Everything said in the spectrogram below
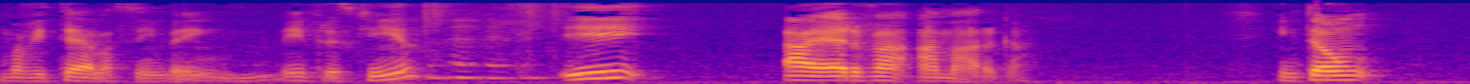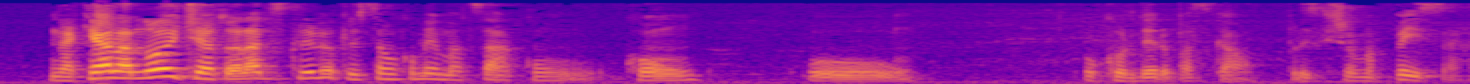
uma vitela assim bem bem fresquinha e a erva amarga. Então, naquela noite a Torá descreveu que eles estão comendo matzá com, com o, o cordeiro pascal. Por isso que chama Pesach,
